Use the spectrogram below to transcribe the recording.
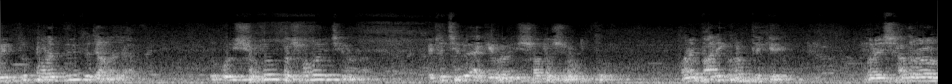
মৃত্যুর পরের দিনই তো জানা যায়। তো ওই সুযোগ তো সময় ছিল না। এটা ছিল একেবারে স্বতঃস্ফূর্ত। মানে বাড়ি ঘর থেকে মানে সাধারণ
